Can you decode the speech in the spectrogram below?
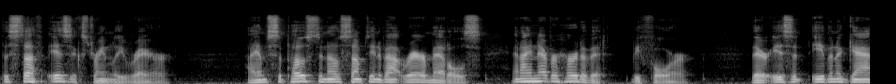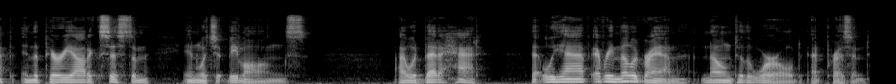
The stuff is extremely rare. I am supposed to know something about rare metals, and I never heard of it before. There isn't even a gap in the periodic system in which it belongs. I would bet a hat that we have every milligram known to the world at present."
